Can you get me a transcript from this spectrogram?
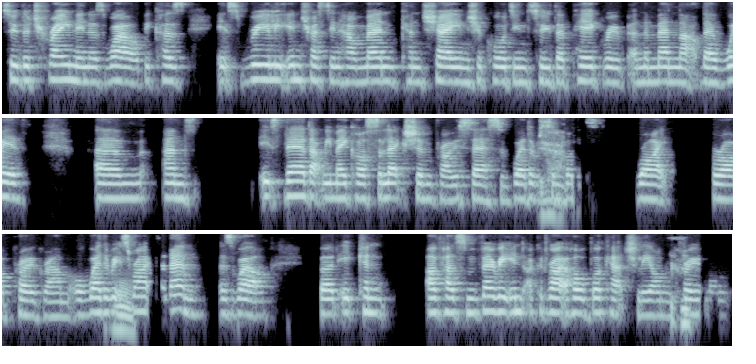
to the training as well because it's really interesting how men can change according to their peer group and the men that they're with. Um, and it's there that we make our selection process of whether yeah. somebody's right for our program or whether it's mm. right for them as well. But it can, I've had some very, in, I could write a whole book actually on recruitment.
